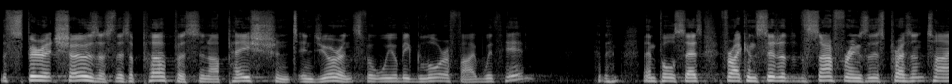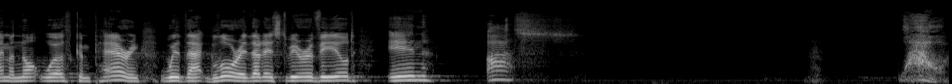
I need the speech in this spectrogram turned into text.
The Spirit shows us there's a purpose in our patient endurance, for we will be glorified with Him. Then Paul says, For I consider that the sufferings of this present time are not worth comparing with that glory that is to be revealed in us. Wow.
